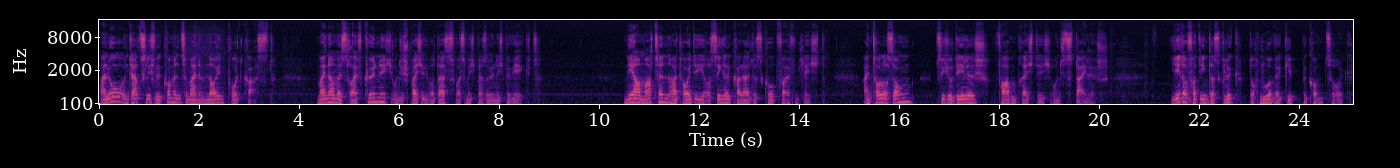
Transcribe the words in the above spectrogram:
Hallo und herzlich willkommen zu meinem neuen Podcast. Mein Name ist Ralf König und ich spreche über das, was mich persönlich bewegt. Nea Martin hat heute ihre Single Kaleidoskop veröffentlicht. Ein toller Song, psychedelisch, farbenprächtig und stylisch. Jeder verdient das Glück, doch nur wer gibt, bekommt zurück.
